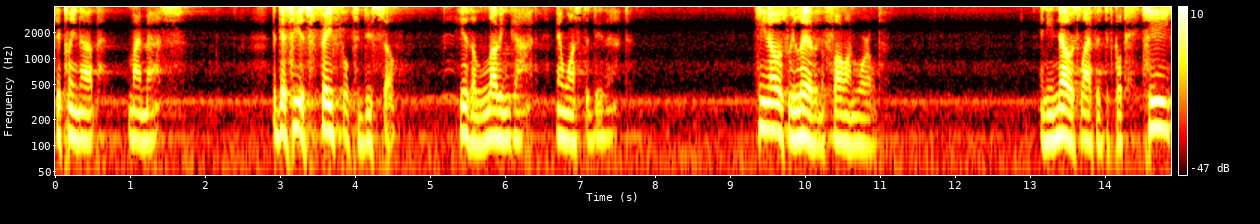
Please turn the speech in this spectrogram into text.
to clean up my mess. Because He is faithful to do so. He is a loving God and wants to do that. He knows we live in a fallen world. And He knows life is difficult. He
